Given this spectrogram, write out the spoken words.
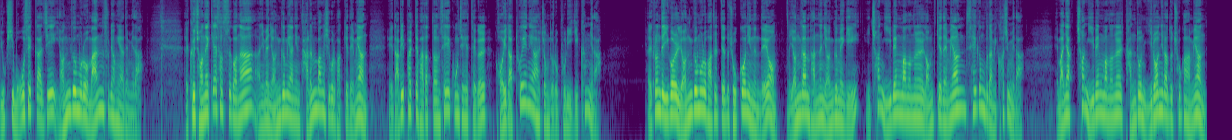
65세까지 연금으로만 수령해야 됩니다. 그 전에 깨서 쓰거나 아니면 연금이 아닌 다른 방식으로 받게 되면 납입할 때 받았던 세액공제 혜택을 거의 다 토해내야 할 정도로 불이익이 큽니다. 그런데 이걸 연금으로 받을 때도 조건이 있는데요. 연간 받는 연금액이 1,200만 원을 넘게 되면 세금 부담이 커집니다. 만약 1,200만 원을 단돈 1원이라도 초과하면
